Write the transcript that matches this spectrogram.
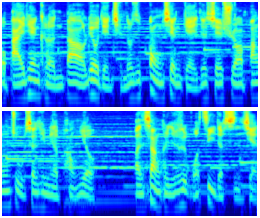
我白天可能到六点前都是贡献给这些需要帮助身心灵的朋友，晚上可能就是我自己的时间。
